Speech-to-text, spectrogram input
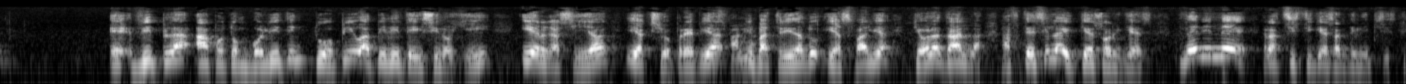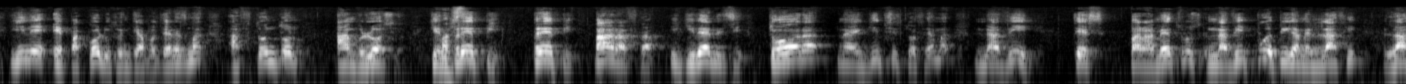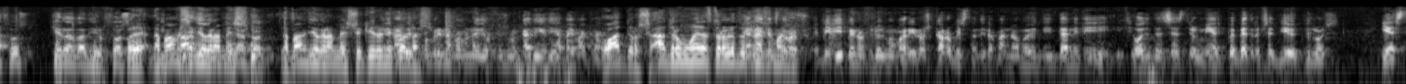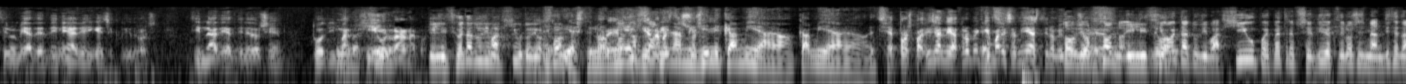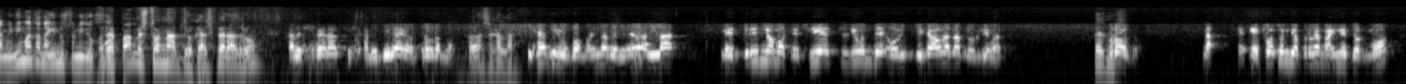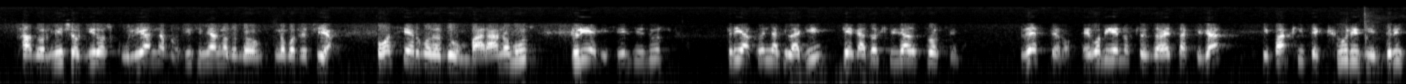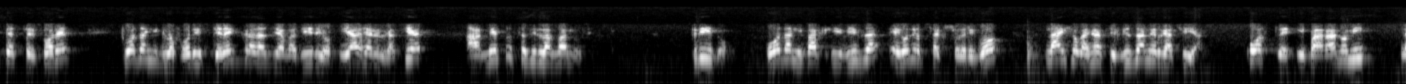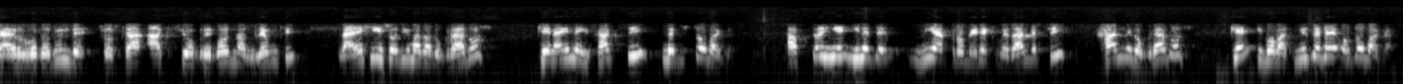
ε, δίπλα από τον πολίτη του οποίου απειλείται η συνοχή, η εργασία, η αξιοπρέπεια, η, πατρίδα του, η ασφάλεια και όλα τα άλλα. Αυτές οι λαϊκές οργές δεν είναι ρατσιστικές αντιλήψεις. Είναι επακόλουθον και αποτέλεσμα αυτών των αμβλώσεων. Και πρέπει, πρέπει πάρα αυτά η κυβέρνηση τώρα να εγκύψει στο θέμα, να δει τις παραμέτρους, να δει πού πήγαμε λάθη, λάθος και να τα διορθώσει. Ωραία, να πάμε σε δύο γραμμές. Να πάμε δύο γραμμές. Ο κύριος Νικόλας. Πριν να πάμε να διορθώσουμε κάτι, γιατί είχα πάει μακρά. Ο άντρος, άντρο μου, ένα δευτερόλεπτο και έτσι μαζί. Επειδή είπε ο φίλος μου Μαρίνος, καλό πίστα αντιλαμβάνομαι ότι ήταν η θειότητα της αστυνομίας που επέτρεψε δύο εκδηλώσεις. Η αστυνομία δεν δίνει άδεια για τις εκδηλώσεις. Την άδεια την έδωσε το Δημαρχείο Λάρνακος. Η λιθιότητα του Δημαρχείου, το διορθώνει. Η αστυνομία έχει πει να μην γίνει καμία. καμία έτσι. Ε, προσπαθήσαν οι άνθρωποι και μάλιστα μια αστυνομική. Το διορθώνω. Η λιθιότητα λοιπόν. του Δημαρχείου που επέτρεψε δύο εκδηλώσεις με αντίθετα μηνύματα να γίνουν στον ίδιο χώρο. πάμε στον άντρο. Καλησπέρα, άντρο. Καλησπέρα, συγχαρητήρια για το πρόγραμμας σας. καλά. Είχα την υπομονή να περιμένω, αλλά με τρεις νομοθεσίες λύονται οριστικά όλα τα προβλήματα. Πρώτο, να, εφόσον το πρόγραμμα είναι τορμό, θα τορμήσει ο κύριος Κουλία να προωθήσει μια νομοθεσία όσοι εργοδοτούν παράνομους, κλεί επιχείρηση τους, τρία χρόνια φυλακή και 100.000 πρόστιμο. Δεύτερο, εγώ πηγαίνω στο Ισραήλ τακτικά, υπάρχει security 3-4 ώρες και όταν κυκλοφορείς και δεν κρατάς διαβατήριο ή άδεια εργασία, αμέσως θα συλλαμβάνουν. Τρίτο, όταν υπάρχει βίζα, εγώ δεν ψάξω εξωτερικό, να έχει ο κανένας τη βίζα εργασία. ώστε οι παράνομοι να εργοδοτούνται σωστά, αξιοπρεπώς να δουλεύουν, να έχει εισοδήματα του κράτος και να είναι εισάξι με τους τόπακες. Αυτό είναι, γίνεται μια τρομερή εκμετάλλευση, χάνει το κράτος και υποβαθμίζεται ο τόπακας.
